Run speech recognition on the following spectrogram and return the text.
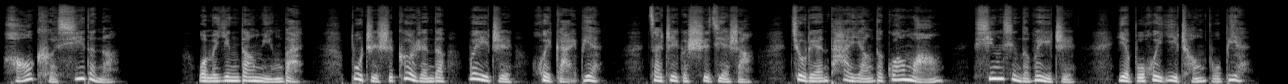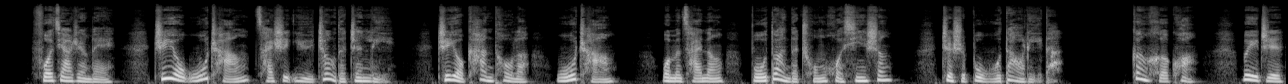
好可惜的呢？我们应当明白，不只是个人的位置会改变，在这个世界上，就连太阳的光芒。星星的位置也不会一成不变。佛家认为，只有无常才是宇宙的真理。只有看透了无常，我们才能不断的重获新生，这是不无道理的。更何况，位置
